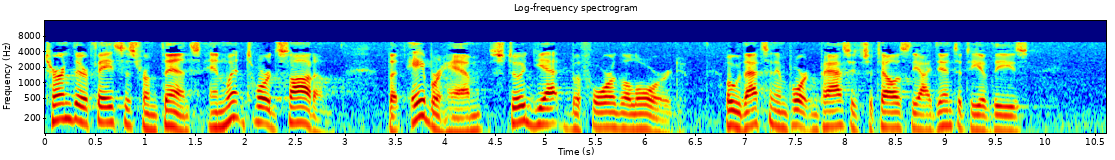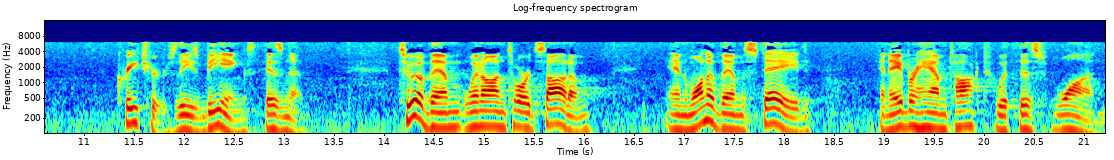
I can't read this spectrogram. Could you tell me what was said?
turned their faces from thence and went toward Sodom. But Abraham stood yet before the Lord. Oh, that's an important passage to tell us the identity of these creatures, these beings, isn't it? Two of them went on toward Sodom, and one of them stayed, and Abraham talked with this one.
